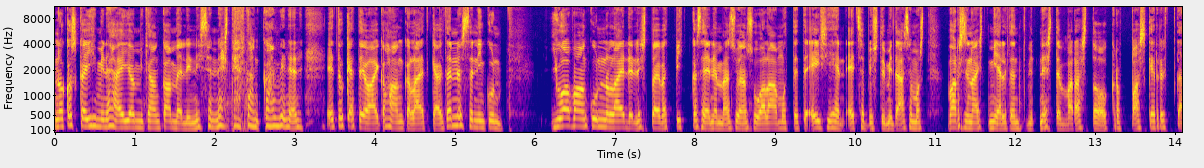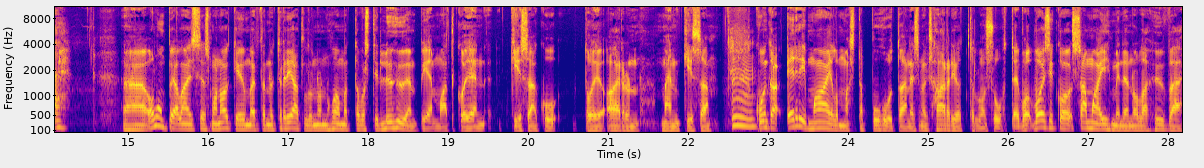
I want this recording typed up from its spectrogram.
No koska ihminenhän ei ole mikään kameli, niin sen nesteen tankkaaminen etukäteen on aika hankala. Että käytännössä niin kuin juo vaan kunnolla edelliset päivät pikkasen enemmän syön suolaa, mutta et ei siihen, et sä pysty mitään semmoista varsinaista mieletöntä nestevarastoa kroppaas kerryttää. Ää, olympialaisissa, jos mä oon oikein ymmärtänyt, triathlon on huomattavasti lyhyempien matkojen kisa kuin toi Ironman-kisa. Mm. Kuinka eri maailmasta puhutaan esimerkiksi harjoittelun suhteen? Vo- Voisiko sama ihminen olla hyvä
